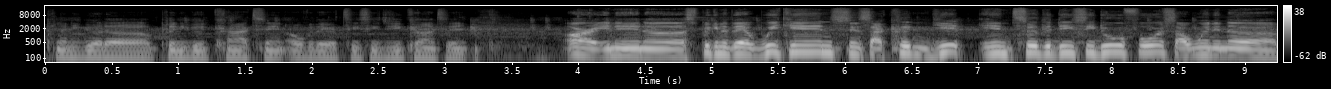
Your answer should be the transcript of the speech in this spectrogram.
Plenty good, uh, plenty good content over there, TCG content. All right, and then uh, speaking of that weekend, since I couldn't get into the DC Dual Force, I went and uh,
